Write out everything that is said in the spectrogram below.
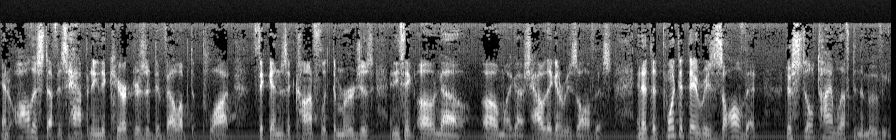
and all this stuff is happening. The characters are developed, the plot thickens, the conflict emerges, and you think, oh no, oh my gosh, how are they going to resolve this? And at the point that they resolve it, there's still time left in the movie.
